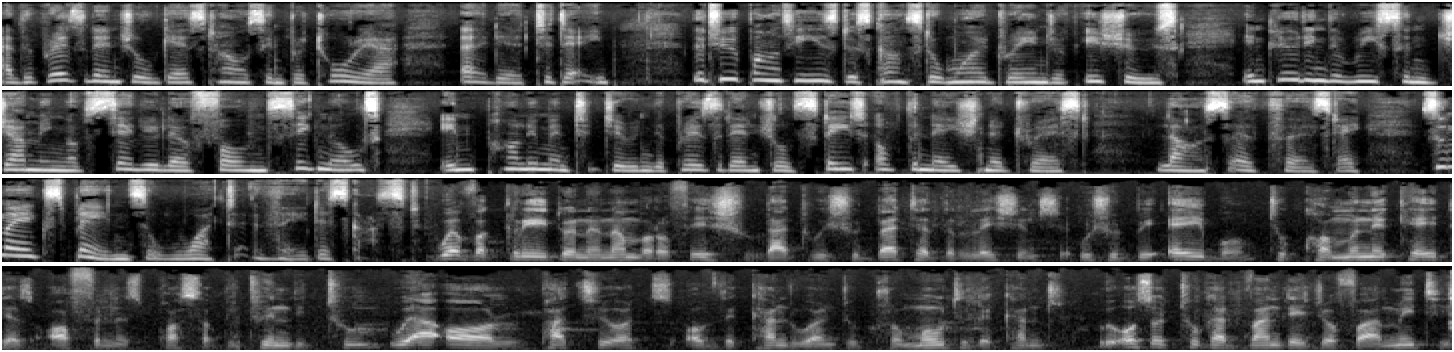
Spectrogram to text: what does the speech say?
at the Presidential Guest House in Pretoria earlier today. The two parties discussed a wide range of issues, including the recent jamming of cellular phone signals in Parliament during the Presidential State of the Nation address last uh, Thursday. Zuma explains what they discussed. We have agreed on a number of issues that we should better the relationship. We should be able to communicate as often as possible between the two. We are all patriots of the country, want to promote the country. We also took advantage of our meeting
